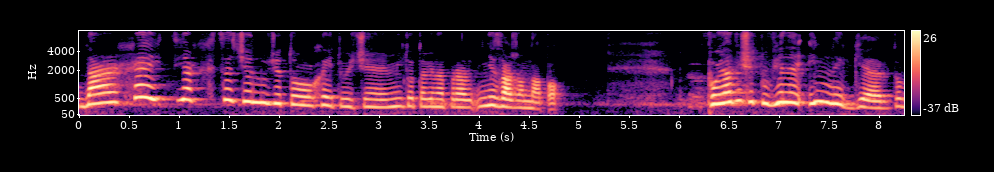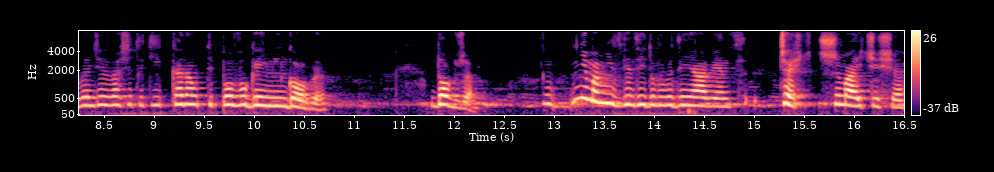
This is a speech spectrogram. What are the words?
Na hejt, jak chcecie ludzie, to hejtujcie. Mi to tak naprawdę nie zważam na to. Pojawi się tu wiele innych gier. To będzie właśnie taki kanał typowo gamingowy. Dobrze. Nie mam nic więcej do powiedzenia, więc cześć, trzymajcie się.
